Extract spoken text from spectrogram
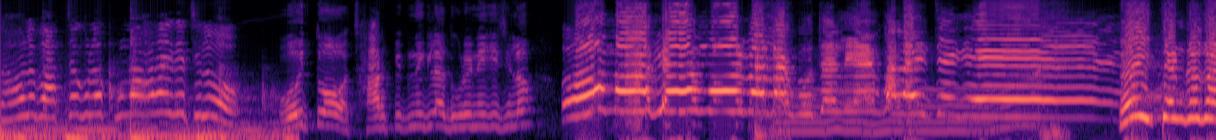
তাহলে বাচ্চাগুলো খুনা হারাই গেছিল? ওই তো ছাড় পিতনি গুলা ধরে নিয়ে গেছিল। ও মা গে মোর বেটা বুঝে নিয়ে পালাইছে গে। এই চেমঠাদা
